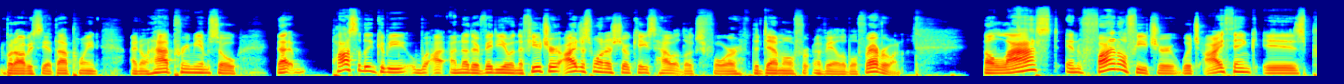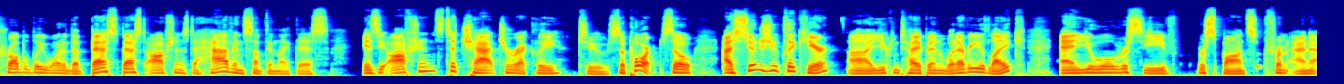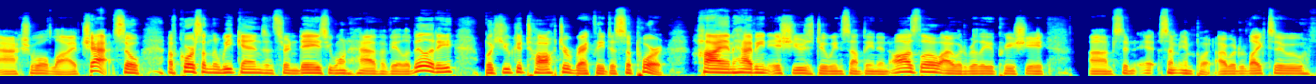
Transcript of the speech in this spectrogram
But obviously, at that point, I don't have premium. So that possibly could be another video in the future. I just want to showcase how it looks for the demo for, available for everyone. The last and final feature, which I think is probably one of the best, best options to have in something like this, is the options to chat directly to support. So as soon as you click here, uh, you can type in whatever you'd like, and you will receive response from an actual live chat. So, of course, on the weekends and certain days, you won't have availability, but you could talk directly to support. Hi, I'm having issues doing something in Oslo. I would really appreciate um, some, eh, some input. I would like to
